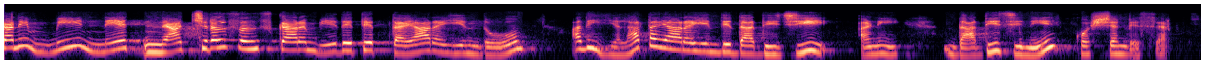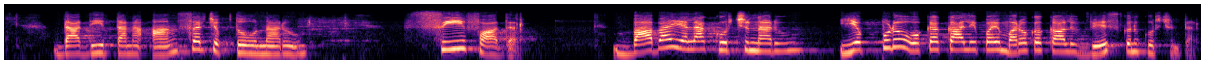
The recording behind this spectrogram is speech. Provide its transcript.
కానీ మీ నే న్యాచురల్ సంస్కారం ఏదైతే తయారయ్యిందో అది ఎలా తయారయ్యింది దాదీజీ? అని దాదీజీని క్వశ్చన్ వేశారు. దాదీ తన ఆన్సర్ చెప్తూ ఉన్నారు. సి ఫాదర్ బాబా ఎలా కూర్చున్నారు? ఎప్పుడూ ఒక కాలిపై మరొక కాలు వేసుకుని కూర్చుంటారు.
